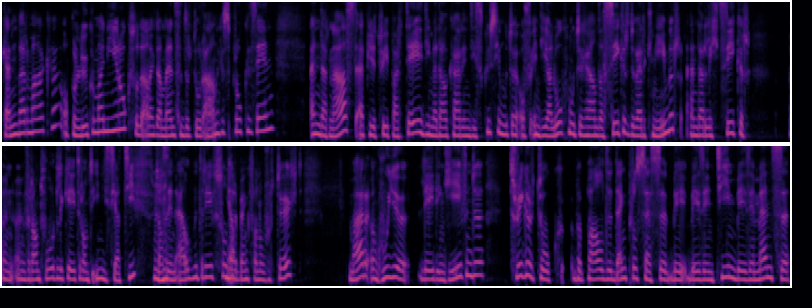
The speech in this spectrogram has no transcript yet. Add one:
kenbaar maken. Op een leuke manier ook, zodanig dat mensen erdoor aangesproken zijn. En daarnaast heb je twee partijen die met elkaar in discussie moeten of in dialoog moeten gaan. Dat is zeker de werknemer. En daar ligt zeker een, een verantwoordelijkheid rond initiatief. Dat is mhm. in elk bedrijf zo, daar ben ik van overtuigd. Maar een goede leidinggevende triggert ook bepaalde denkprocessen bij, bij zijn team, bij zijn mensen.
